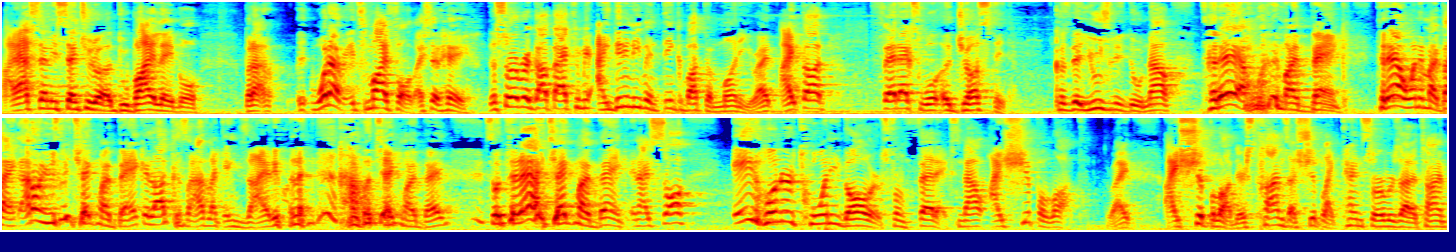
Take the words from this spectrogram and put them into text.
I accidentally sent you a Dubai label. But I, whatever, it's my fault. I said, hey, the server got back to me. I didn't even think about the money, right? I thought FedEx will adjust it because they usually do. Now, today I went in my bank. Today I went in my bank. I don't usually check my bank a lot because I have like anxiety when I don't check my bank. So today I checked my bank and I saw $820 from FedEx. Now I ship a lot, right? I ship a lot. There's times I ship like 10 servers at a time.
